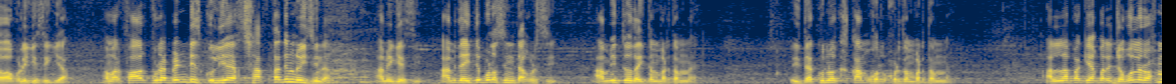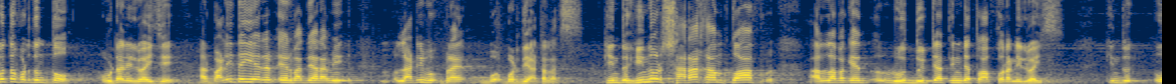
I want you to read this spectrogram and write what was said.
দাওয়া পড়ে গেছি গিয়া। আমার ফাওয়ার পুরা ব্যান্ডেজ কুলিয়া এক সপ্তাহ দিন রয়েছি না, আমি গেছি। আমি যাইতে বড় চিন্তা করছি, আমি তো যাইতাম পারতাম না। এটা কোনো কাম করতাম পারতাম না। আল্লাহ পাকে একবারে জবলে রহমত পর্যন্ত উঠানি লইছে, আর বাড়িতেই এর এর বাদে আর আমি লাঠি প্রায় বর্দি আটা লাগছে। কিন্তু হিনোর সারা কাম তোয়াফ, আল্লাহ পাকে রুদ দুইটা, তিনটা তোয়াফ করানি লইছে। কিন্তু ও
